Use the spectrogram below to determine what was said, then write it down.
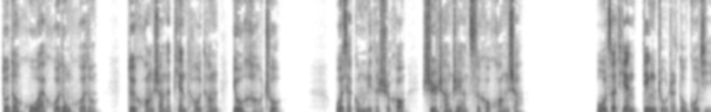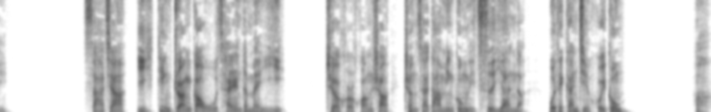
多到户外活动活动，对皇上的偏头疼有好处。我在宫里的时候，时常这样伺候皇上。”武则天叮嘱着独孤及。洒家一定转告武才人的美意。这会儿皇上正在大明宫里赐宴呢，我得赶紧回宫。啊，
